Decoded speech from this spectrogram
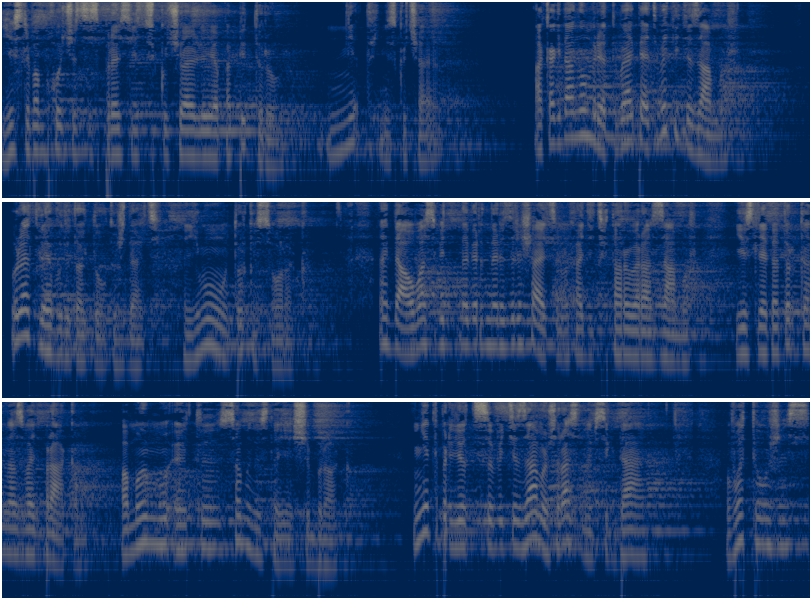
Если вам хочется спросить, скучаю ли я по Питеру, нет, не скучаю. А когда он умрет, вы опять выйдете замуж? Вряд ли я буду так долго ждать. Ему только сорок. Ах да, у вас ведь, наверное, разрешается выходить второй раз замуж, если это только назвать браком. По-моему, это самый настоящий брак. Мне-то придется выйти замуж раз и навсегда. Вот ужас.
